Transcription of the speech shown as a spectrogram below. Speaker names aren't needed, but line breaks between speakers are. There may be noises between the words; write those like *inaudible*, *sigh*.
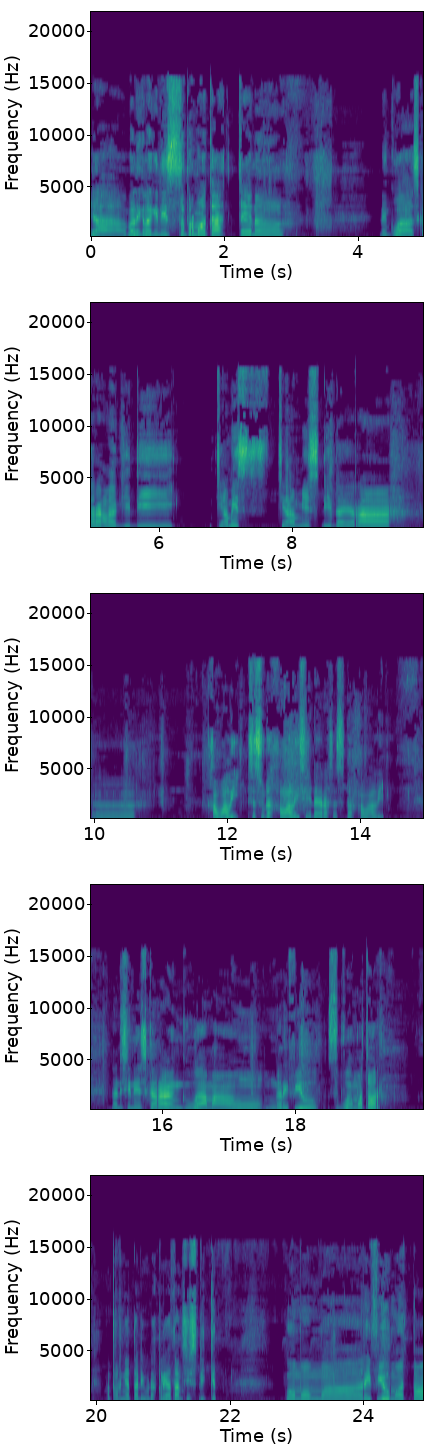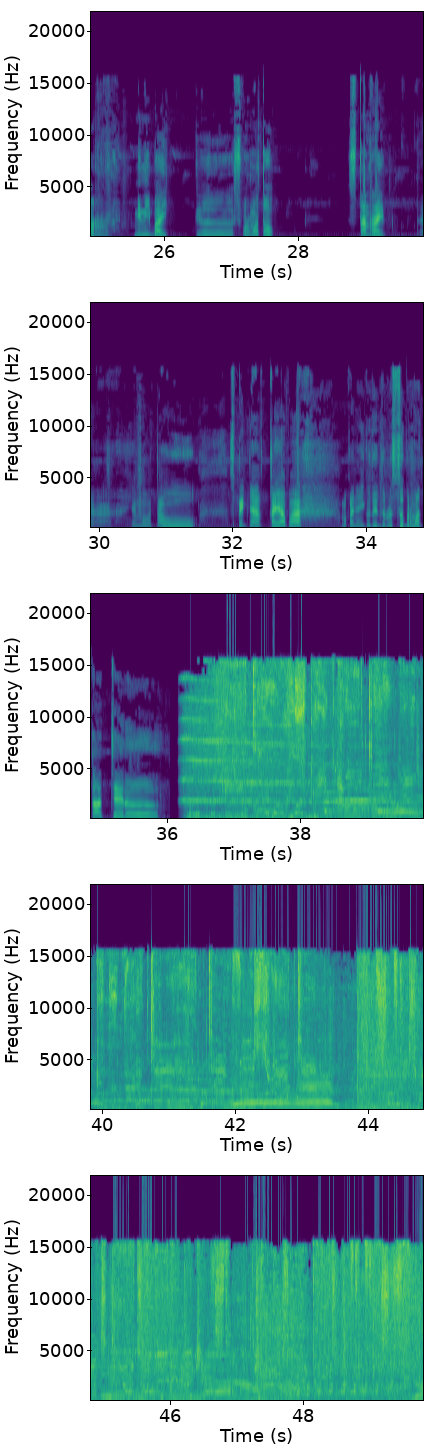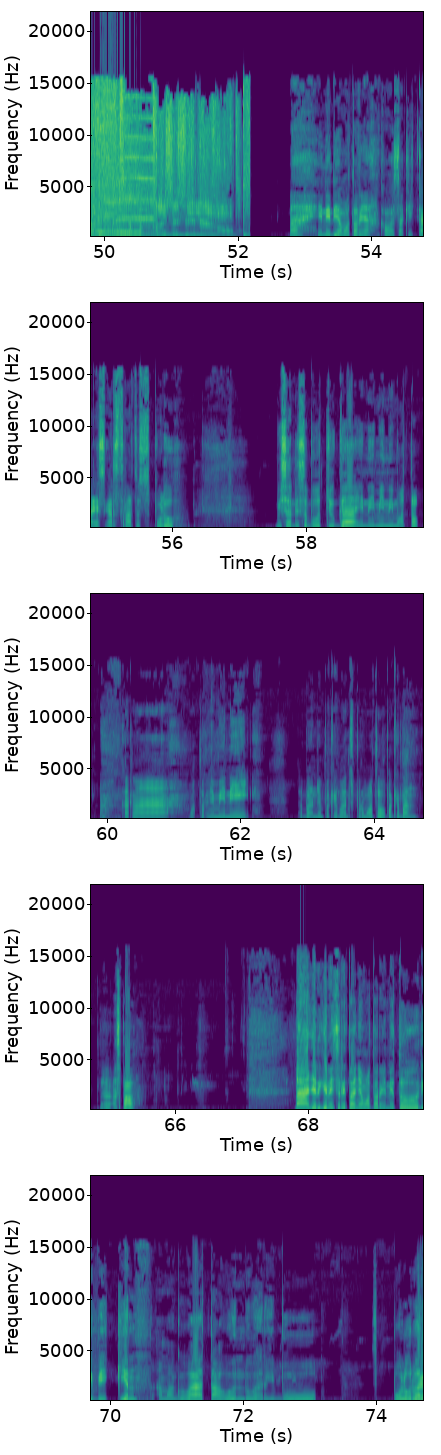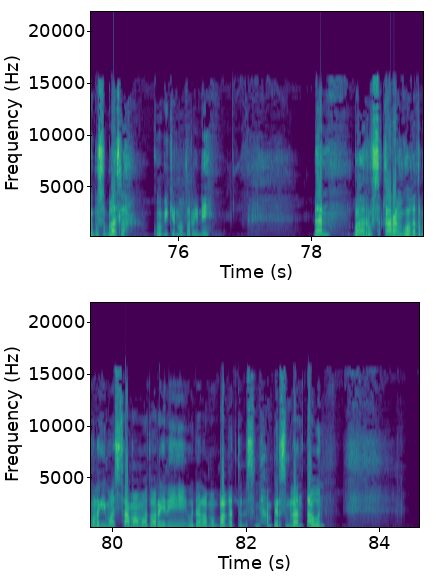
Ya, balik lagi di Supermota Channel. Ini gua sekarang lagi di Ciamis. Ciamis di daerah eh, Kawali, sesudah Kawali sih, daerah sesudah Kawali. Nah, di sini sekarang gua mau nge-review sebuah motor. Motornya tadi udah kelihatan sih sedikit. Gua mau mereview motor mini bike eh, Supermoto Stanride. Nah, yang mau tahu speknya kayak apa, makanya ikutin terus Supermota Channel. Nah, ini dia motornya Kawasaki KSR 110. Bisa disebut juga ini mini moto karena motornya mini. Bannya pakai bahan supermoto, pakai ban eh, aspal. Nah, jadi gini ceritanya motor ini tuh dibikin sama gua tahun 2010 2011 lah. Gua bikin motor ini. Dan baru sekarang gua ketemu lagi sama motor ini udah lama banget udah hampir 9 tahun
